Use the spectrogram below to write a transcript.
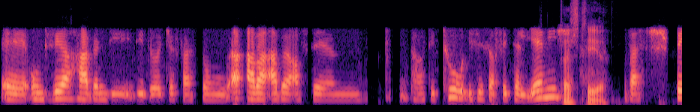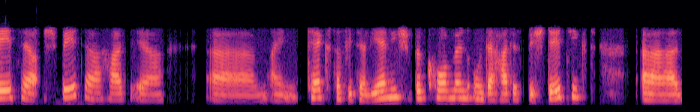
äh, und wir haben die die deutsche Fassung, äh, aber aber auf der Partitur ist es auf Italienisch Verstehe. was später, später hat er ähm, einen Text auf Italienisch bekommen und er hat es bestätigt. Äh,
